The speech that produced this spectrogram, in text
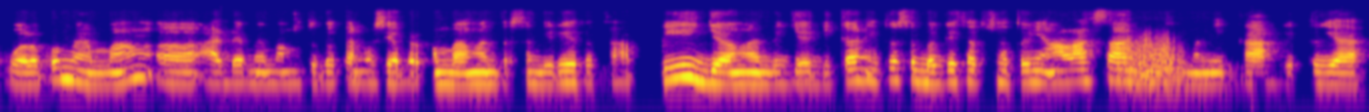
Walaupun memang uh, ada memang tuntutan usia perkembangan tersendiri tetapi jangan dijadikan itu sebagai satu-satunya alasan untuk menikah gitu ya.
